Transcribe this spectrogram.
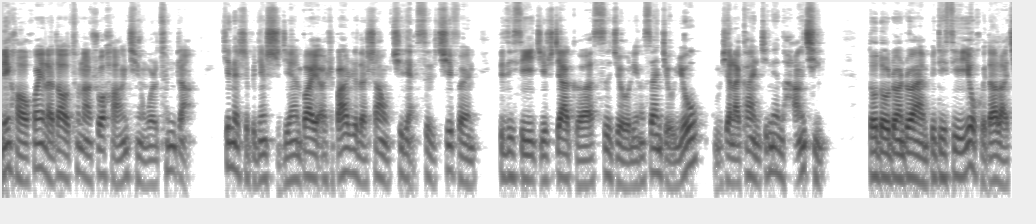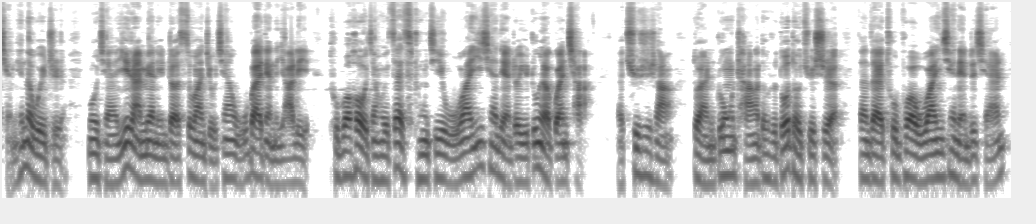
你好，欢迎来到村长说行情，我是村长。现在是北京时间八月二十八日的上午七点四十七分，BTC 即时价格四九零三九 U。我们先来看今天的行情，兜兜转转，BTC 又回到了前天的位置，目前依然面临着四万九千五百点的压力，突破后将会再次冲击五万一千点这一重要关卡。那趋势上，短、中、长都是多头趋势，但在突破五万一千点之前，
